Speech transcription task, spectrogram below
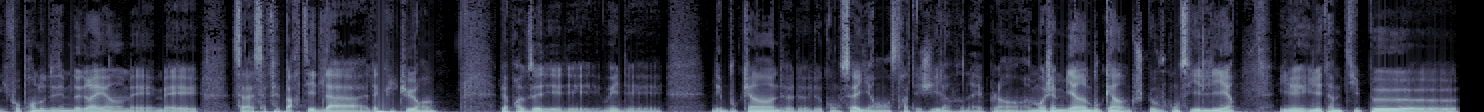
Il faut prendre au deuxième degré, hein, mais, mais ça, fait partie de la, culture. Hein. Puis après, vous avez des, oui, des, des bouquins de, conseils en stratégie. Là, vous en avez plein. Moi, j'aime bien un bouquin que je peux vous conseiller de lire. Il est, un petit peu euh,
